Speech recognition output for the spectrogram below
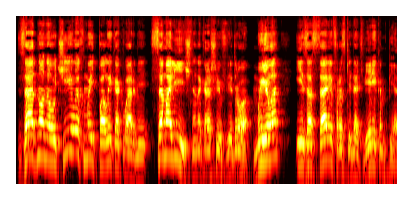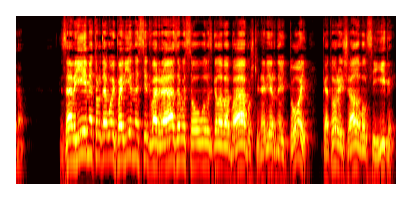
Заодно научил их мыть полы, как в армии, самолично накрошив ведро мыла и заставив раскидать веником пену. За время трудовой повинности два раза высовывалась голова бабушки, наверное, той, которой жаловался Игорь,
